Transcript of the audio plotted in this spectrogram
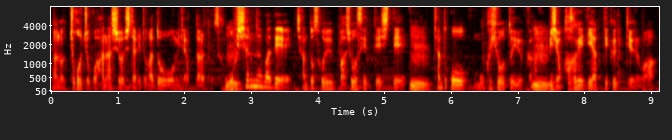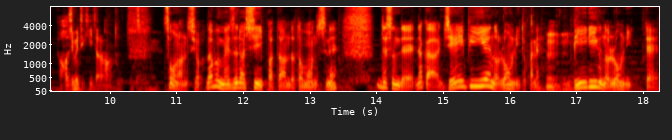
あの、ちょこちょこ話をしたりとか、どうみたいなことあると思うんですけど、うん、オフィシャルな場でちゃんとそういう場所を設定して、うん、ちゃんとこう、目標というか、ビジョンを掲げてやっていくっていうのは、初めて聞いたなと思ってますよね。そうなんですよ。多分珍しいパターンだと思うんですね。ですんで、なんか JBA の論理とかね、うんうん、B リーグの論理って、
